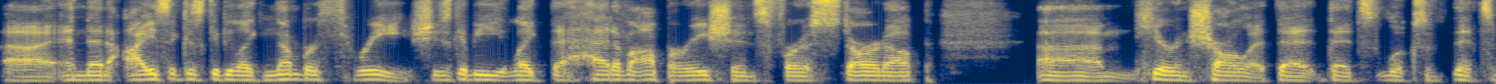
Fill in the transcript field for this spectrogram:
Uh, and then Isaac is going to be like number three. She's going to be like the head of operations for a startup um, here in Charlotte that that looks that's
